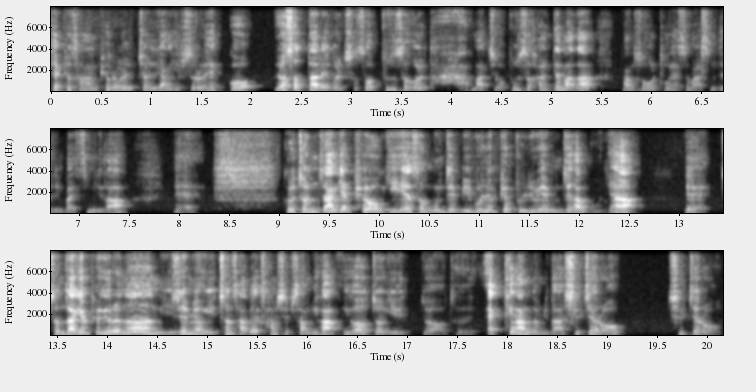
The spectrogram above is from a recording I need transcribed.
개표 상황표를 전량 입수를 했고 여섯 달에 걸쳐서 분석을 다 마치고 분석할 때마다 방송을 통해서 말씀드린 바 있습니다. 예. 그 전자 개표기에서 문제 미분류표 분류의 문제가 뭐냐? 예, 전자 개표기로는 이재명 2433 이거 이거 저기 저, 저 액팅한 겁니다. 실제로 실제로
